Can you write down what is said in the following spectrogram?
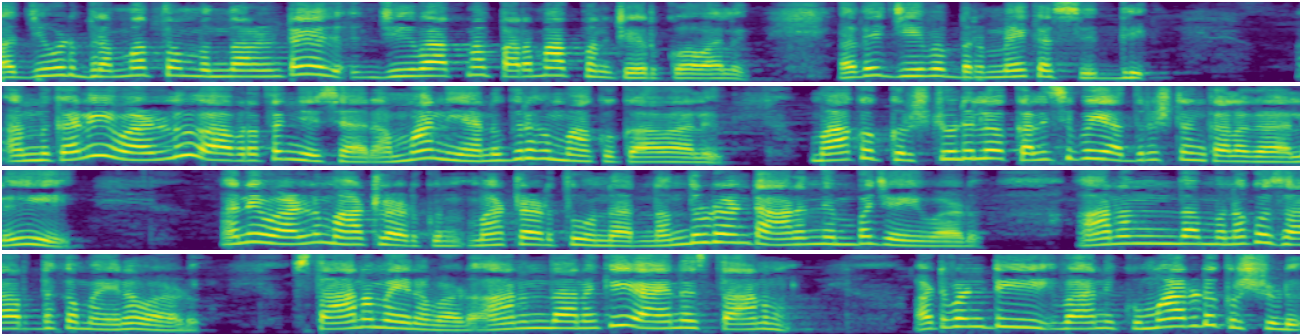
ఆ జీవుడు బ్రహ్మత్వం పొందాలంటే జీవాత్మ పరమాత్మను చేరుకోవాలి. అదే జీవ బ్రహ్మేక సిద్ధి. అందుకని వాళ్ళు ఆ వ్రతం చేశారు. అమ్మ నీ అనుగ్రహం మాకు కావాలి. మాకు కృష్ణుడిలో కలిసిపోయి అదృష్టం కలగాలి అని వాళ్ళు మాట్లాడుకు మాట్లాడుతూ ఉన్నారు. నందుడు అంటే ఆనందింపజేయవాడు. ఆనందమునకు సార్థకమైన వాడు. స్థానమైన వాడు. ఆనందానికి ఆయన స్థానం. అటువంటి వాని కుమారుడు కృష్ణుడు.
